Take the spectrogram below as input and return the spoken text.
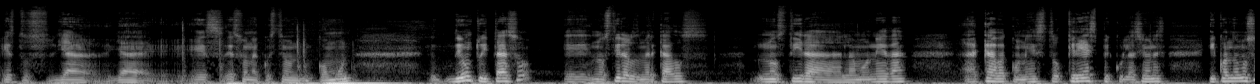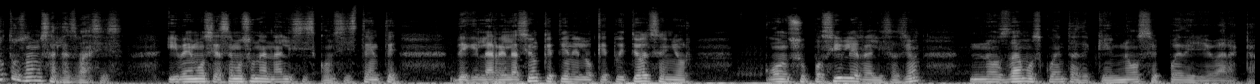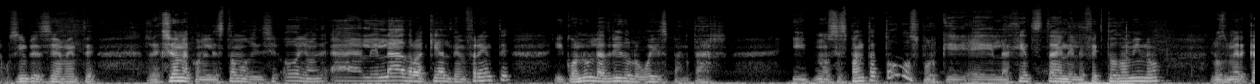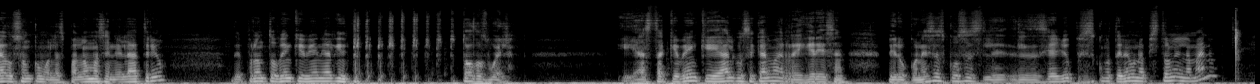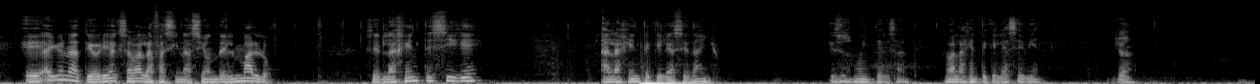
estos ya, ya es, es una cuestión común. De un tuitazo nos tira los mercados, nos tira la moneda, acaba con esto, crea especulaciones y cuando nosotros vamos a las bases y vemos y hacemos un análisis consistente de la relación que tiene lo que tuiteó el señor con su posible realización, nos damos cuenta de que no se puede llevar a cabo. Simple y sencillamente reacciona con el estómago y dice, oye, ah, le ladro aquí al de enfrente y con un ladrido lo voy a espantar. Y nos espanta a todos porque eh, la gente está en el efecto dominó, los mercados son como las palomas en el atrio, de pronto ven que viene alguien, todos vuelan. Y hasta que ven que algo se calma, regresan. Pero con esas cosas, les, les decía yo, pues es como tener una pistola en la mano. Eh, hay una teoría que se llama la fascinación del malo. Es decir, la gente sigue a la gente que le hace daño. Eso es muy interesante. No a la gente que le hace bien. Ya.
